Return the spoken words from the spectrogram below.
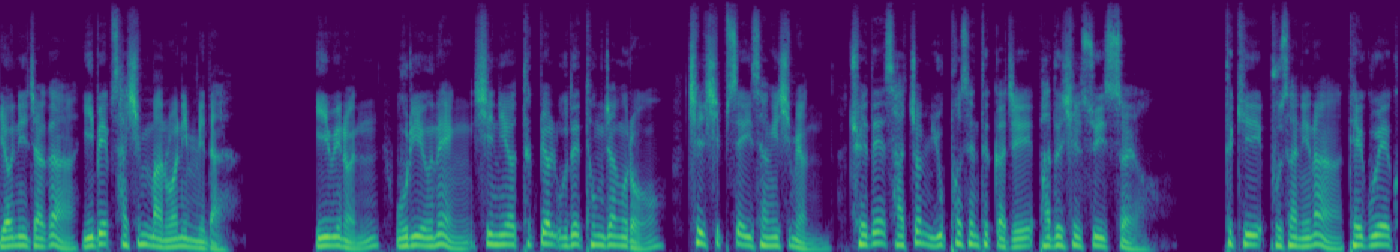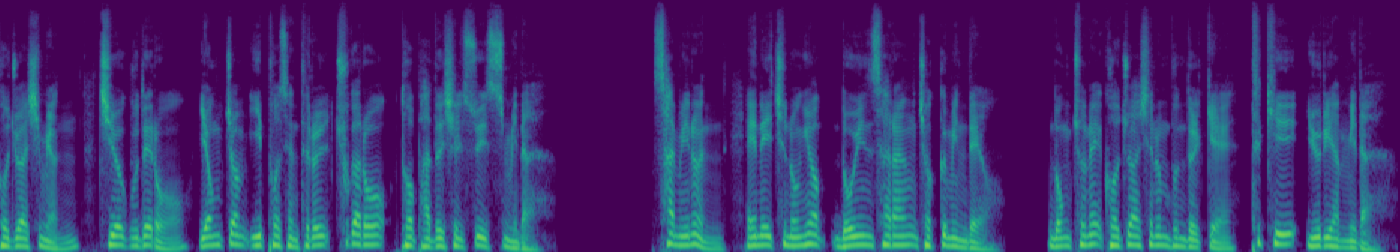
연이자가 240만 원입니다. 2위는 우리은행 시니어 특별 우대 통장으로 70세 이상이시면 최대 4.6%까지 받으실 수 있어요. 특히 부산이나 대구에 거주하시면 지역 우대로 0.2%를 추가로 더 받으실 수 있습니다. 3위는 NH농협 노인사랑 적금인데요. 농촌에 거주하시는 분들께 특히 유리합니다.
